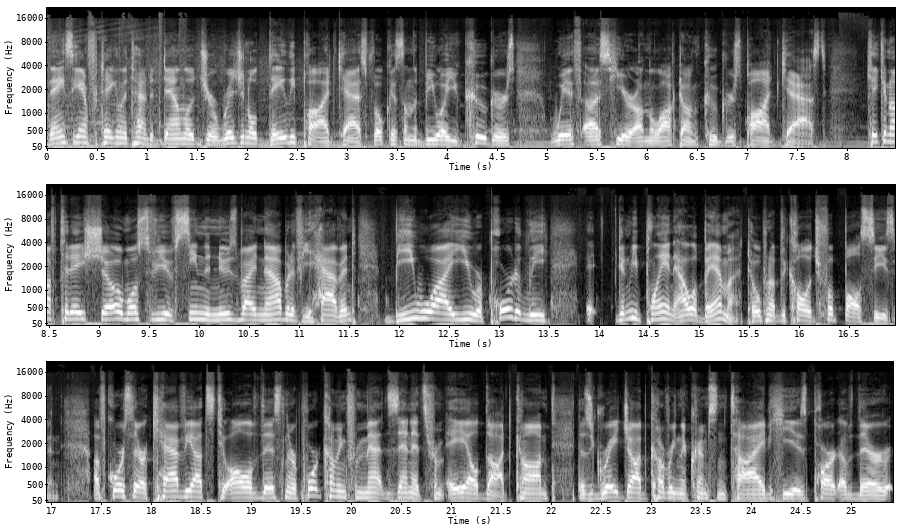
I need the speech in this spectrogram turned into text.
Thanks again for taking the time to download your original daily podcast focused on the BYU Cougars with us here on the Locked On Cougars podcast. Kicking off today's show, most of you have seen the news by now, but if you haven't, BYU reportedly going to be playing Alabama to open up the college football season. Of course, there are caveats to all of this, and the report coming from Matt Zenitz from AL.com does a great job covering the Crimson Tide. He is part of their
